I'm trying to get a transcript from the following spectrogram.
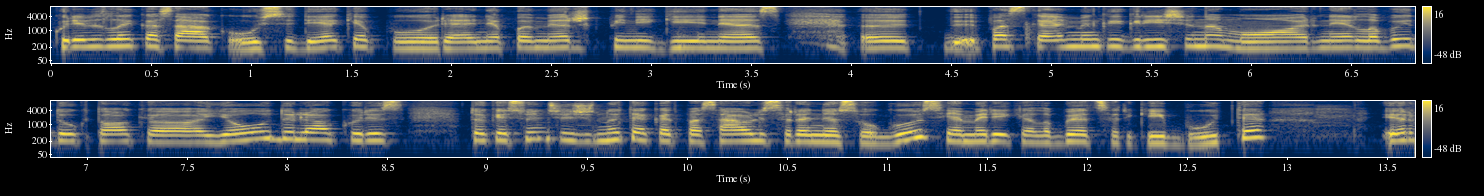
kurie visą laiką sako, užsidėk kepurę, nepamiršk piniginės, e, paskambink, kai grįši namo, ar ne, ir labai daug tokio jaudulio, kuris tokia siunčia žinutę, kad pasaulis yra nesaugus, jame reikia labai atsargiai būti. Ir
